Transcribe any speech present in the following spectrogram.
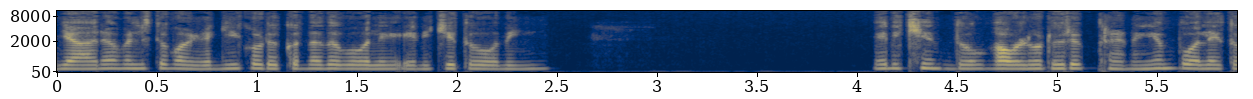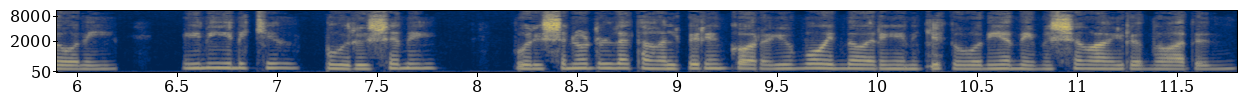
ഞാൻ അവൾക്ക് വഴങ്ങി കൊടുക്കുന്നത് പോലെ എനിക്ക് തോന്നി. എനിക്കെന്തോ അവളോടൊരു പ്രണയം പോലെ തോന്നി. ഇനി എനിക്ക് പുരുഷനെ പുരുഷനോടുള്ള താല്പര്യം കുറയുമോ എന്ന് വരെ എനിക്ക് തോന്നിയ നിമിഷമായിരുന്നു അത്.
